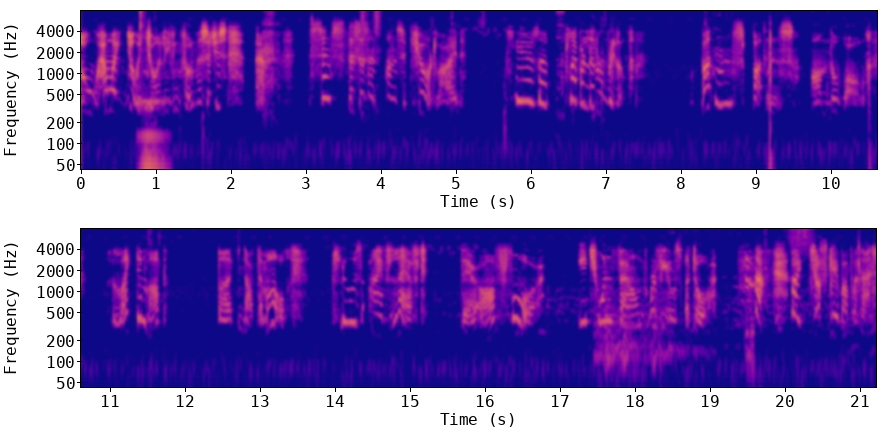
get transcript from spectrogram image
Oh, um, all. Clues I've left, there are four. Each one found reveals a door. I just came up with that.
